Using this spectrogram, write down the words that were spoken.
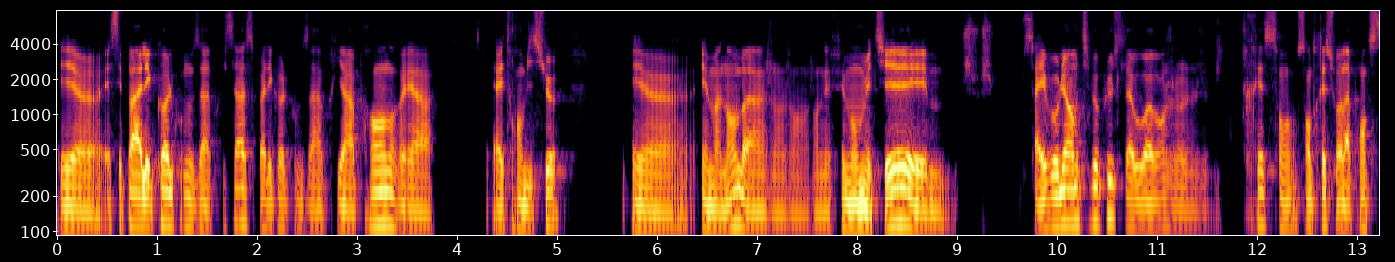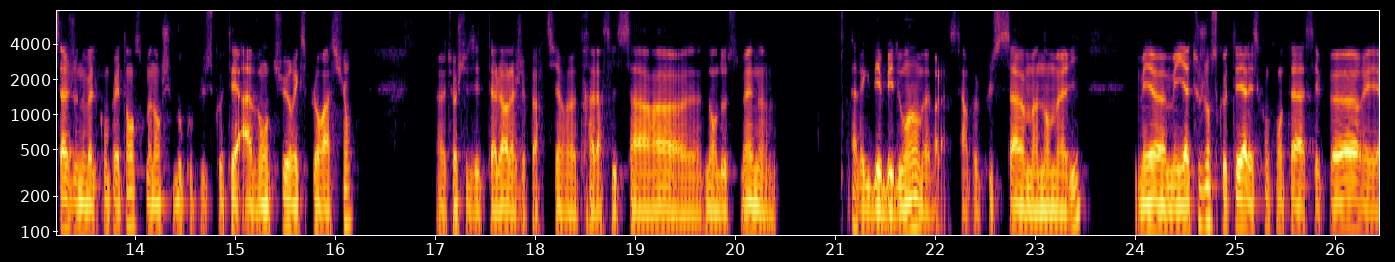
et, et c'est pas à l'école qu'on nous a appris ça, c'est pas à l'école qu'on nous a appris à apprendre et à être ambitieux. Euh, et, maintenant, bah, j'en ai fait mon métier et ça a évolué un petit peu plus là où avant j'étais très centré sur l'apprentissage de nouvelles compétences. Maintenant, je suis beaucoup plus côté aventure, exploration. Euh, tu vois, je te disais tout à l'heure, là, je vais partir euh, traverser le Sahara dans deux semaines avec des bédouins. Bah, voilà, c'est un peu plus ça maintenant ma vie. Mais, mais il y a toujours ce côté aller se confronter à ses peurs et,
